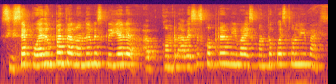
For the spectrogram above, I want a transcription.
Si se puede, un pantalón de mezclilla, a, a veces compran Levi's. ¿Cuánto cuesta un Levi's?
